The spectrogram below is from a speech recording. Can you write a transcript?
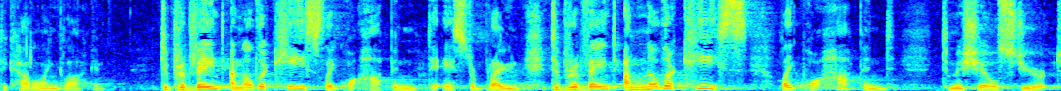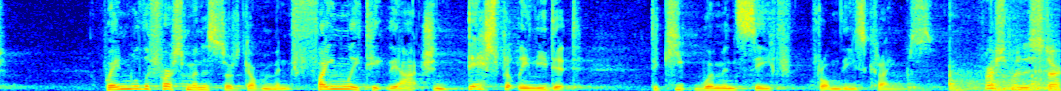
to Caroline Glacken to prevent another case like what happened to Esther Brown, to prevent another case like what happened to Michelle Stewart. When will the First Minister's government finally take the action desperately needed to keep women safe from these crimes? First Minister.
